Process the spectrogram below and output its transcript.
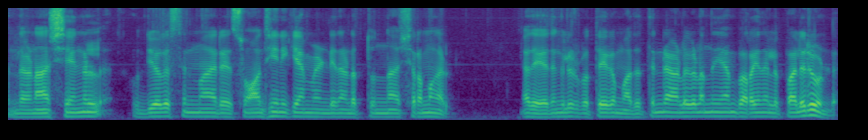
എന്താണ് ആശയങ്ങൾ ഉദ്യോഗസ്ഥന്മാരെ സ്വാധീനിക്കാൻ വേണ്ടി നടത്തുന്ന ശ്രമങ്ങൾ. അത് ഏതെങ്കിലും ഒരു പ്രത്യേക മതത്തിന്റെ ആളുകളെന്ന് ഞാൻ പറയുന്നില്ല പലരും ഉണ്ട്.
